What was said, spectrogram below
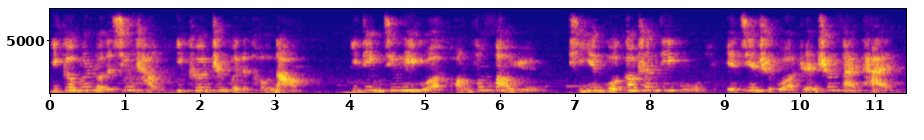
一个温柔的心肠，一颗智慧的头脑。一定经历过狂风暴雨，体验过高山低谷，也见识过人生百态。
